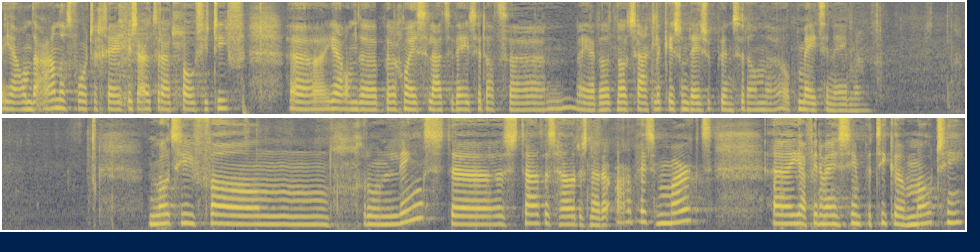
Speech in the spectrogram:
ja, om de aandacht voor te geven is uiteraard positief. ja, om de burgemeester te laten weten dat, nou ja, dat het noodzakelijk is om deze punten dan ook mee te nemen. De motie van GroenLinks, de statushouders naar de arbeidsmarkt. Ja, vinden wij een sympathieke motie.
